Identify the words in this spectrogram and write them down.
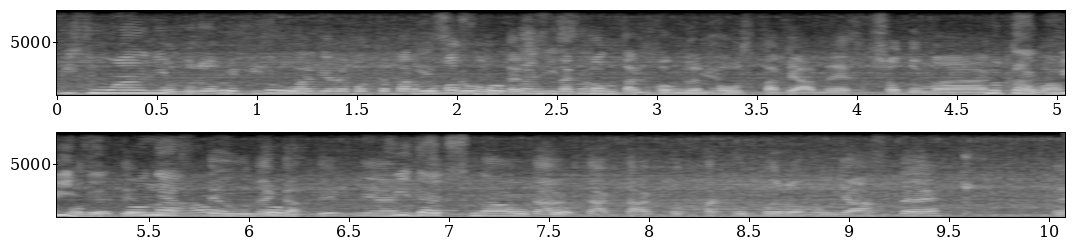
wizualnie On po robi prostu... wizualnie robotę bardzo jest mocną, robota też jest na kontakt w ogóle nie? poustawiany, z przodu ma No tak, koła widzę, to pozytywnie, na z tyłu to negatywnie. Widać na oko. Tak, tak, tak, pod taką torową jazdę. Yy,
